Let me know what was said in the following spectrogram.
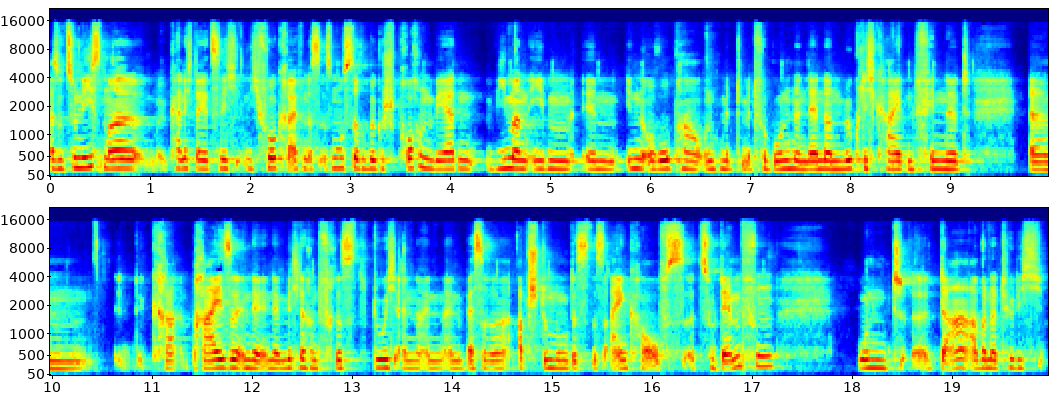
Also zunächst mal kann ich da jetzt nicht, nicht vorgreifen. Es, es muss darüber gesprochen werden, wie man eben im, in Europa und mit, mit verbundenen Ländern Möglichkeiten findet, ähm, Preise in der, in der mittleren Frist durch eine, eine, eine bessere Abstimmung des, des Einkaufs äh, zu dämpfen. und äh, da aber natürlich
